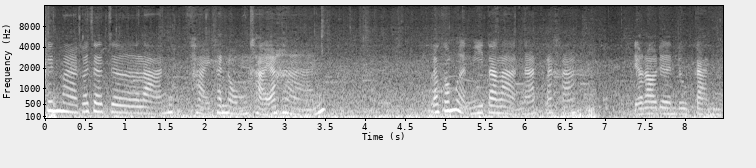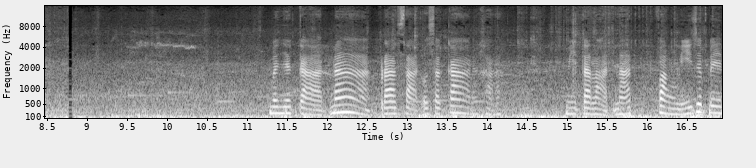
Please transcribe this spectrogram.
ขึ้นมาก็จะเจอร้านขายขนมขายอาหาร แล้วก็เหมือนมีตลาดนัดนะคะ เดี๋ยวเราเดินดูกัน บรรยากาศหน้าปราสาทโอซาก้านะคะ มีตลาดนัด ฝั่งนี้จะเป็น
